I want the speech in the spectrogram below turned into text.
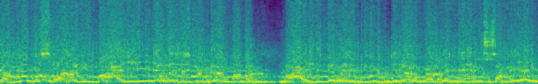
ജമ്മു കൊസ്റാക്കണി മഹലിന്റെ പരിധി വിട്ട് കിടന്നാണ് മഹലിന്റെ പരിധി വിട്ട് കിടന്നാൽ തന്നെ സമയമായി.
